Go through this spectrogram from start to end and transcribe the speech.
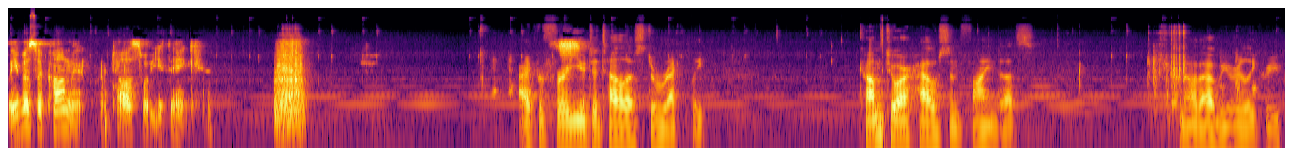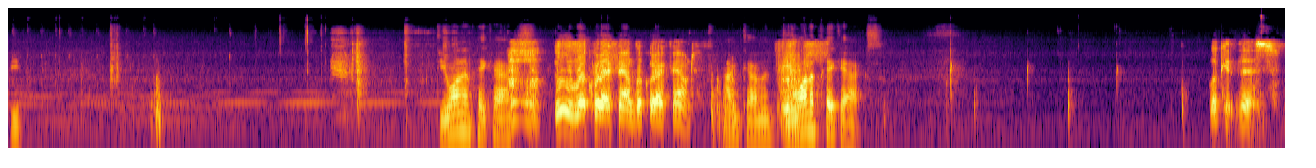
Leave us a comment. Tell us what you think. I prefer you to tell us directly. Come to our house and find us. No, that would be really creepy. Do you want a pickaxe? Ooh, look what I found! Look what I found! I'm coming. Do you want a pickaxe? Look at this.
